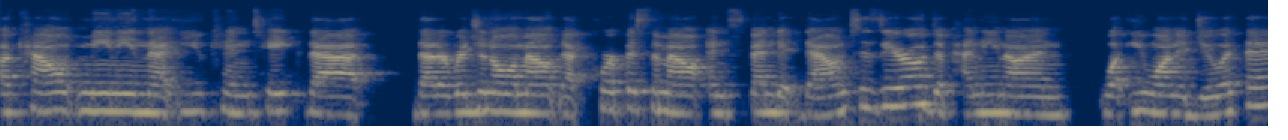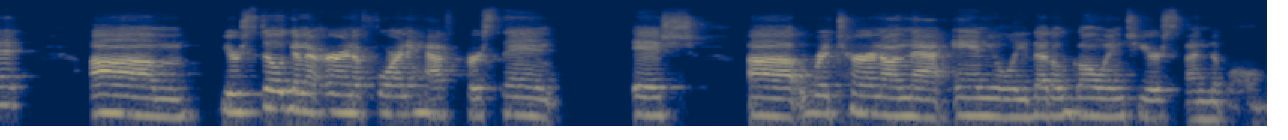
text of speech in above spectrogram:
account, meaning that you can take that that original amount, that corpus amount, and spend it down to zero, depending on what you want to do with it um, you're still going to earn a four and a half percent ish uh, return on that annually. That'll go into your spendable.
